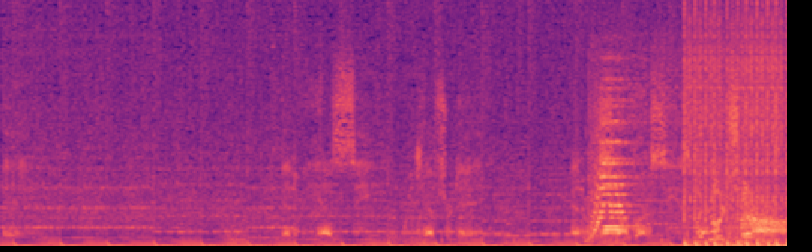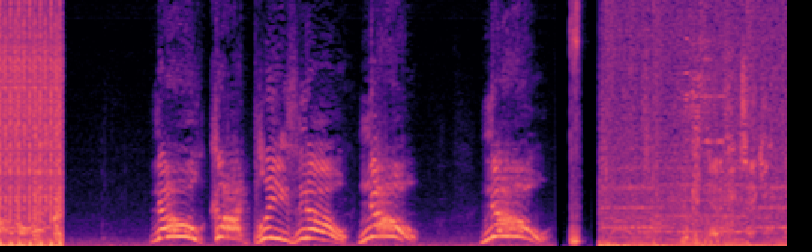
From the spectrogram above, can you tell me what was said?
A. Enemy has C. We captured A. Enemy shock RC is captured. No! God, please, no! No! Enemy taking B.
